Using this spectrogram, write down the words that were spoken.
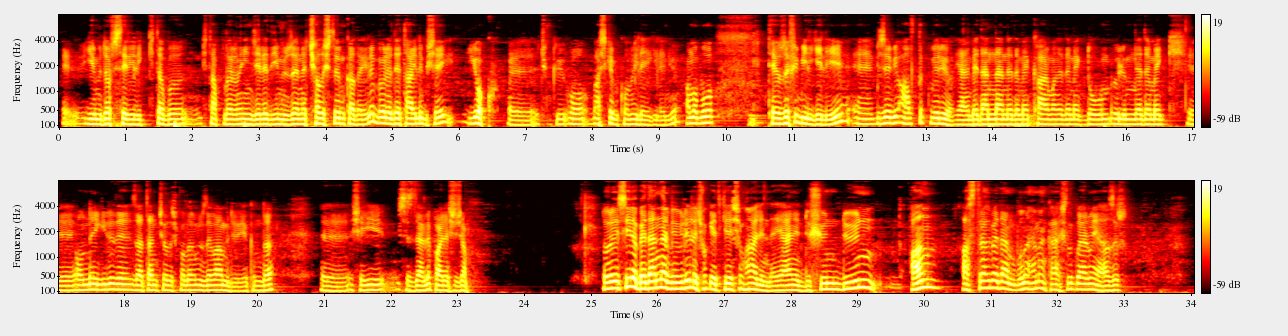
24 e, serilik kitabı kitaplarını incelediğim üzerine çalıştığım kadarıyla böyle detaylı bir şey yok. E, çünkü o başka bir konuyla ilgileniyor. Ama bu teozofi bilgeliği e, bize bir altlık veriyor. Yani bedenler ne demek, karma ne demek, doğum, ölüm ne demek. Onunla ilgili de zaten çalışmalarımız devam ediyor. Yakında şeyi sizlerle paylaşacağım. Dolayısıyla bedenler birbiriyle çok etkileşim halinde. Yani düşündüğün an astral beden buna hemen karşılık vermeye hazır.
